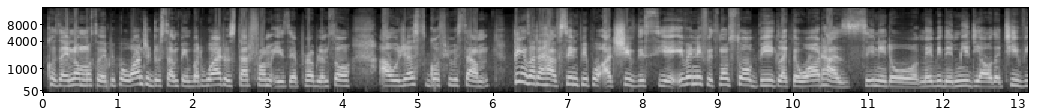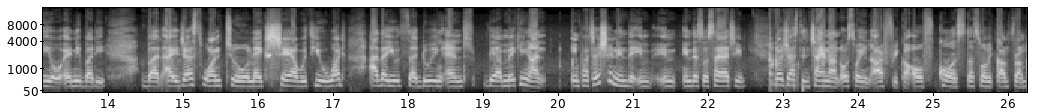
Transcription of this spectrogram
Because I know most of the people want to do something but where to start from is a problem. So I will just go through some things that I have seen people achieve this year even if it's not so big like the world has seen it or maybe the media or the TV or anybody. But I just want to like share with you what other youths are doing and they are making an impartation in the in, in, in the society not just in china and also in africa of course. That's where we come from.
